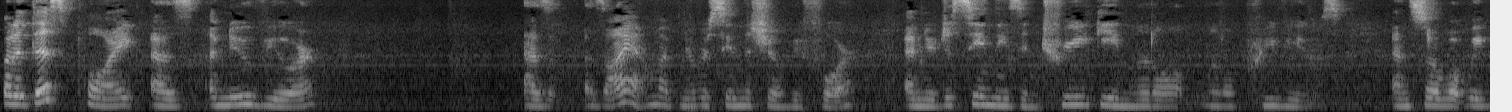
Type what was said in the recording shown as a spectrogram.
But at this point, as a new viewer, as as I am, I've never seen the show before, and you're just seeing these intriguing little little previews. And so what we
